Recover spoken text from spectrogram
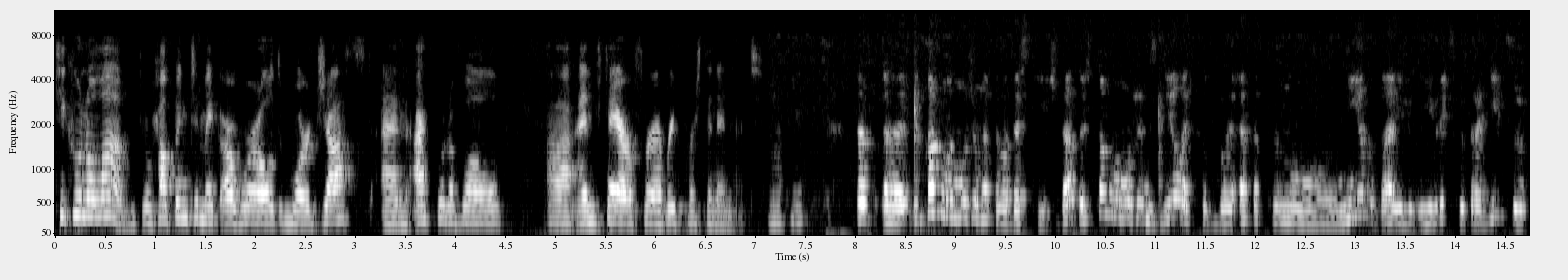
tikkun olam, through helping to make our world more just and equitable uh, and fair for every person in it. Mm -hmm. Так, э, и как мы можем этого достичь, да, то есть как мы можем сделать как бы этот ну, мир, да, или еврейскую традицию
